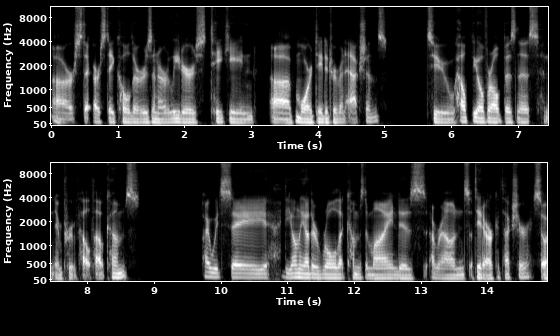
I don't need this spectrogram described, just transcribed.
our st- our stakeholders and our leaders taking uh, more data driven actions to help the overall business and improve health outcomes. I would say the only other role that comes to mind is around data architecture. So,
